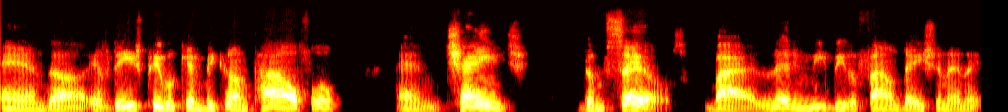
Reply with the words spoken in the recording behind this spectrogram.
And uh, if these people can become powerful and change themselves by letting me be the foundation and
